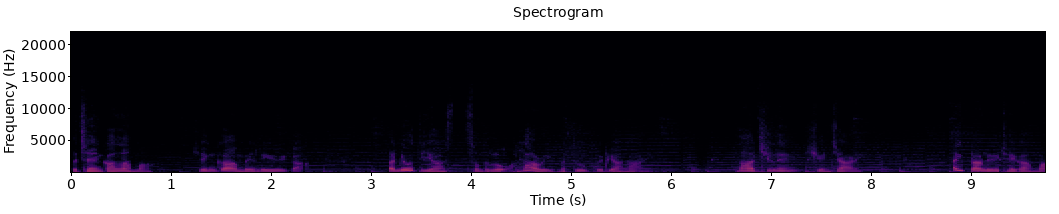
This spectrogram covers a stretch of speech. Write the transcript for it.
တကြံကာလမှာရင်းကမယ်လေးတွေကတမျိုးတရားဆုံးသလိုအလှတွေမတူပြပြလာတယ်။လာချင်းလဲရှင်ကြတယ်။အဲ့ပန်းတွေထဲကမှ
